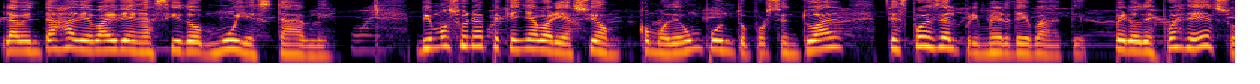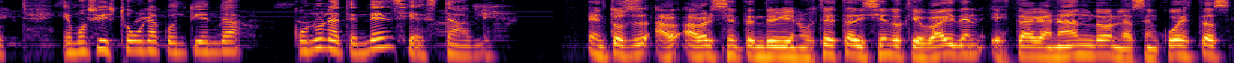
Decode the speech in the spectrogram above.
la ventaja de Biden ha sido muy estable. Vimos una pequeña variación, como de un punto porcentual, después del primer debate, pero después de eso hemos visto una contienda con una tendencia estable. Entonces, a, ver si entendí bien, usted está diciendo que Biden está ganando en las encuestas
